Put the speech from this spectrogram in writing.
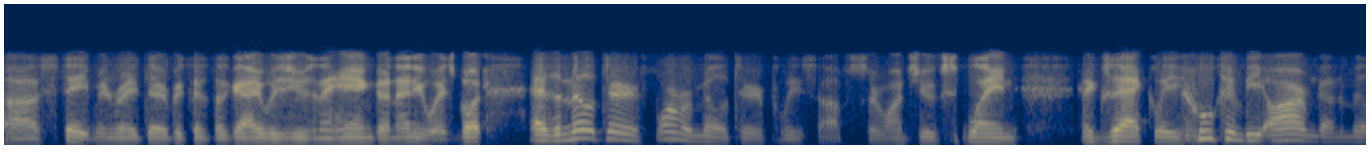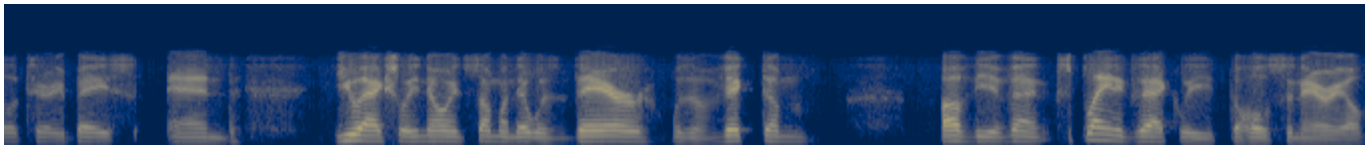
uh, statement right there, because the guy was using a handgun anyways. But as a military, former military police officer, why don't you explain exactly who can be armed on a military base, and you actually knowing someone that was there, was a victim of the event. Explain exactly the whole scenario.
